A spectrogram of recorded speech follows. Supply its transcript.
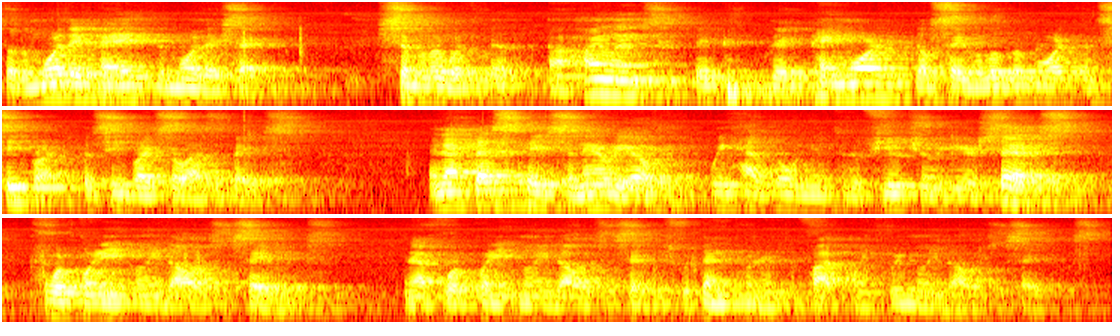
So the more they pay, the more they save. Similar with uh, Highlands, they, they pay more, they'll save a little bit more than Seabright, but Seabright still has a base. In that best case scenario, we have going into the future year six, $4.8 million of savings. And that $4.8 million of savings would then turn into $5.3 million of savings.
